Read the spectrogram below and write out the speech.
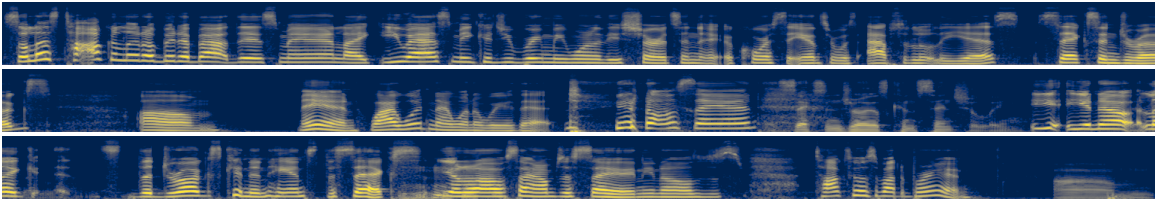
So let's talk a little bit about this, man. Like you asked me, could you bring me one of these shirts? And uh, of course, the answer was absolutely yes. Sex and drugs. Um, man, why wouldn't I want to wear that? you know what I'm saying? Sex and drugs consensually. You, you know, like Definitely. it's- the drugs can enhance the sex. you know what I'm saying? I'm just saying. You know, just talk to us about the brand. Um,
